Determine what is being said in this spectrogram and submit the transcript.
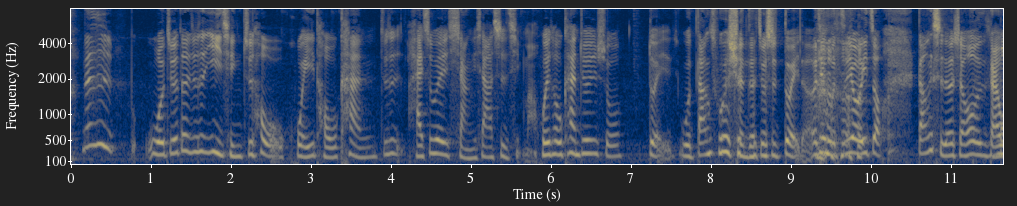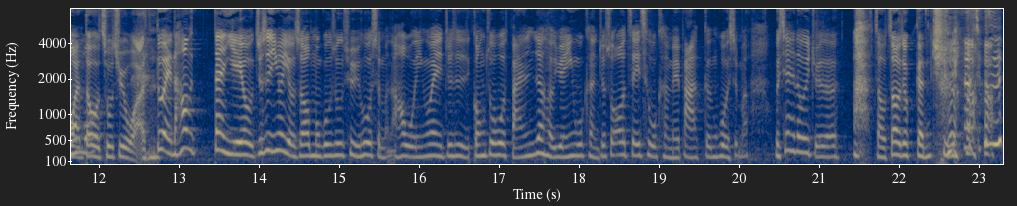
但是我觉得，就是疫情之后回头看，就是还是会想一下事情嘛。回头看就是说，对我当初的选择就是对的，而且我只有一种当时的时候该玩都有出去玩。对，然后。但也有就是因为有时候蘑菇出去或什么，然后我因为就是工作或反正任何原因，我可能就说哦，这一次我可能没办法跟或什么，我现在都会觉得 啊，早知道就跟去，就是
